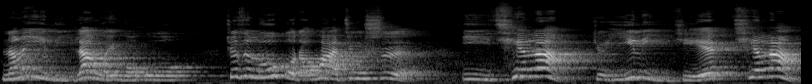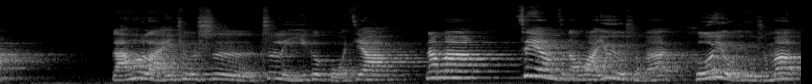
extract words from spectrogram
能以礼让为国乎？就是如果的话，就是以谦让，就以礼节谦让。然后来就是治理一个国家，那么这样子的话又有什么何有有什么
